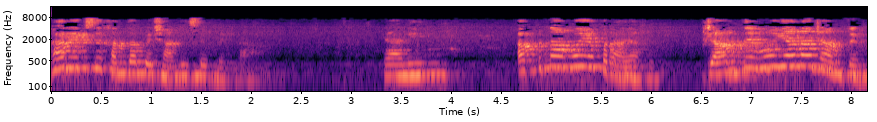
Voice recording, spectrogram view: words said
ہر ایک سے خندہ پیشانی سے ملنا۔ یعنی اپنا ہو یا پرایا ہو، جانتے ہو یا نہ جانتے ہو،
